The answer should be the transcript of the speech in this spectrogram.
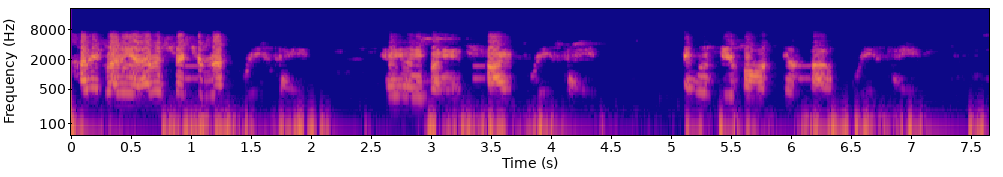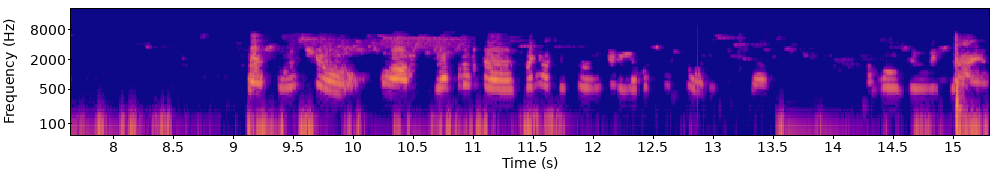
Sasha, как ты где? Resave. Honey Bunny, I haven't checked your message. Resave. Hey, Honey Bunny, it's five. Resave. Hey, we'll see your phone with your file. Resave. Саша, ну что, мам, я просто звоню тебе целую неделю, я больше не звоню сейчас. Но мы уже уезжаем.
